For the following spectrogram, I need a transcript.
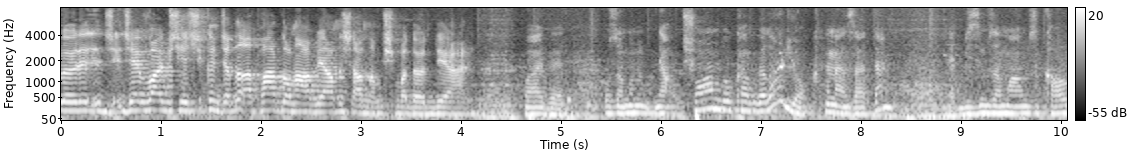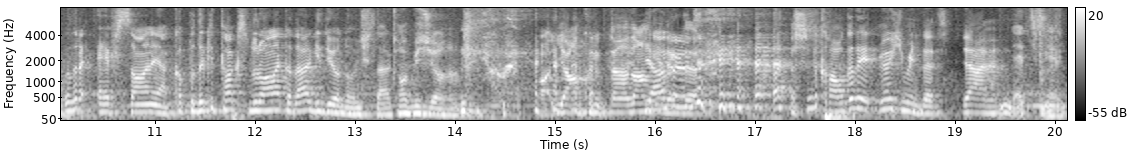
böyle ce- cevval bir şey çıkınca da pardon abi yanlış anlamışıma döndü yani. Vay be. O zamanın ya şu anda o kavgalar yok hemen zaten. Ya bizim zamanımızın kavgaları efsane yani. Kapıdaki taksi durağına kadar gidiyordu o işler. Tabii canım. Yan kulüpten adam Yan gelirdi. Şimdi kavga da etmiyor ki millet. Yani Etmeyelim.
